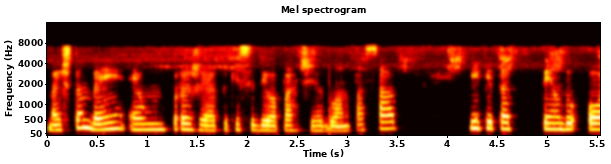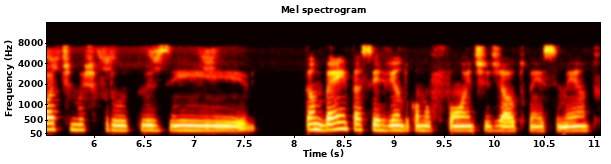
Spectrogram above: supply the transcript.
mas também é um projeto que se deu a partir do ano passado e que está tendo ótimos frutos e também está servindo como fonte de autoconhecimento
